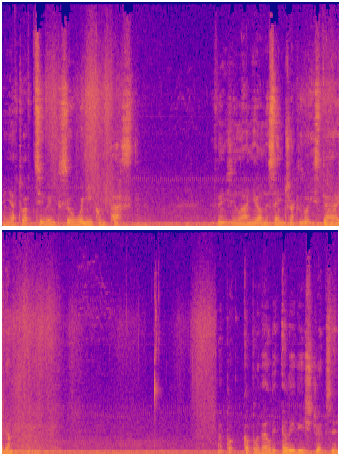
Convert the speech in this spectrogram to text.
and you have to have two in so when you come past the finishing line you're on the same track as what you started on. I put a couple of LED strips in.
